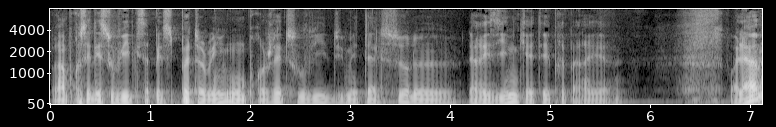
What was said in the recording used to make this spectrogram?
par un procédé sous vide qui s'appelle sputtering, où on projette sous vide du métal sur la résine qui a été préparée. Euh. Voilà.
